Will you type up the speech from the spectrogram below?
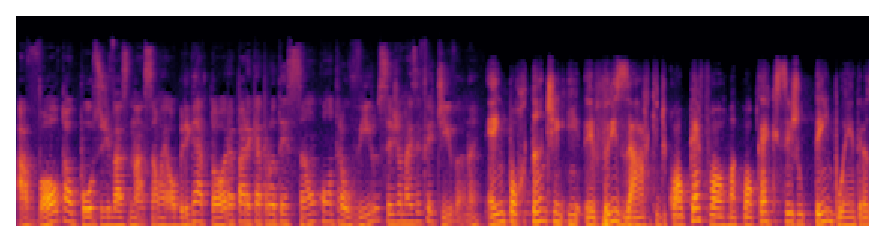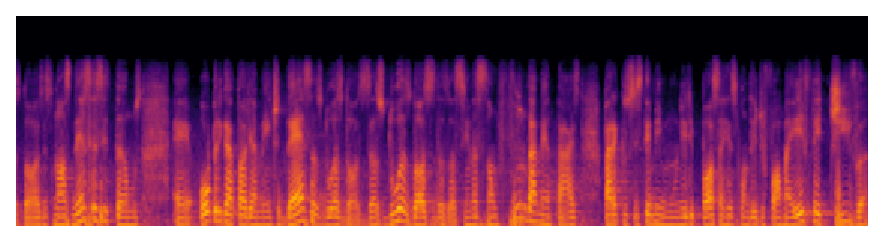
a volta ao posto de vacinação é obrigatória para que a proteção contra o vírus seja mais efetiva, né? É importante eh, frisar que, de qualquer forma, qualquer que seja o tempo entre as doses, nós necessitamos é, obrigatoriamente dessas duas doses. As duas doses das vacinas são fundamentais para que o sistema imune ele possa responder de forma efetiva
